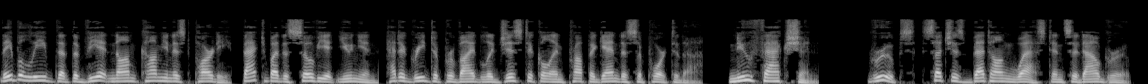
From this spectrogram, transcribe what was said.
They believed that the Vietnam Communist Party, backed by the Soviet Union, had agreed to provide logistical and propaganda support to the «new faction» groups, such as Betong West and Sadao Group.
